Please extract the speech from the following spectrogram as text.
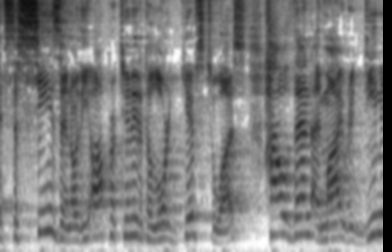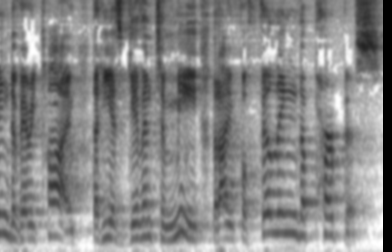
It's the season or the opportunity that the Lord gives to us. How then am I redeeming the very time that He has given to me that I am fulfilling the purpose?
